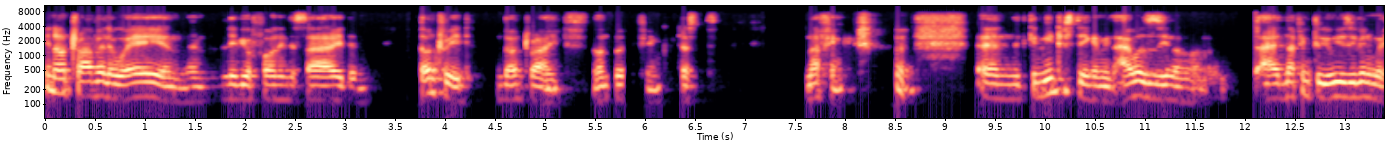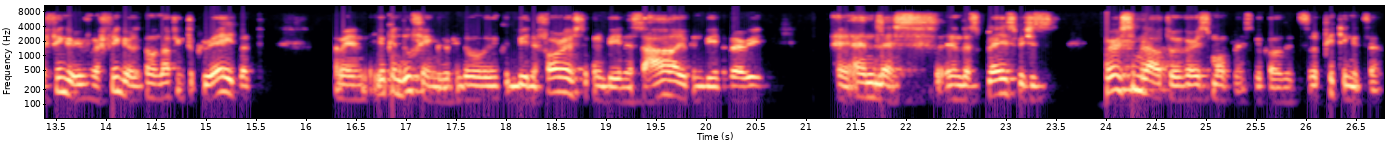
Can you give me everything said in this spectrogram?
you know, travel away and, and leave your phone in the side and don't read, don't write, don't do anything, just nothing. and it can be interesting. I mean, I was, you know, I had nothing to use even my finger, even my fingers, no, nothing to create. But I mean, you can do things. You can do. You can be in a forest. You can be in a Sahara. You can be in a very uh, endless, endless place, which is very similar to a very small place because it's repeating itself.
